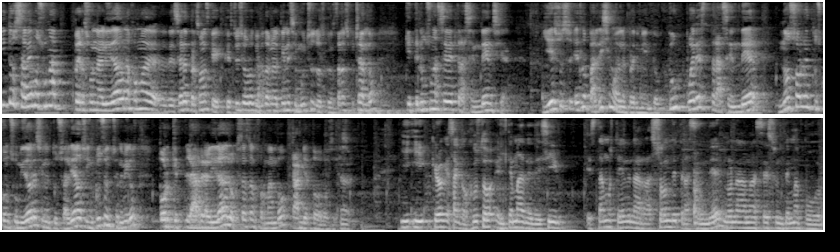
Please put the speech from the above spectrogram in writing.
Y entonces sabemos una personalidad, una forma de, de ser de personas que, que estoy seguro que tú también lo tienes y muchos de los que nos están escuchando, que tenemos una serie de trascendencia. Y eso es, lo padrísimo del emprendimiento. Tú puedes trascender no solo en tus consumidores, sino en tus aliados, incluso en tus enemigos, porque la realidad de lo que estás transformando cambia todos los días. Claro. Y, creo que exacto, justo el tema de decir, estamos teniendo una razón de trascender, no nada más es un tema por...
